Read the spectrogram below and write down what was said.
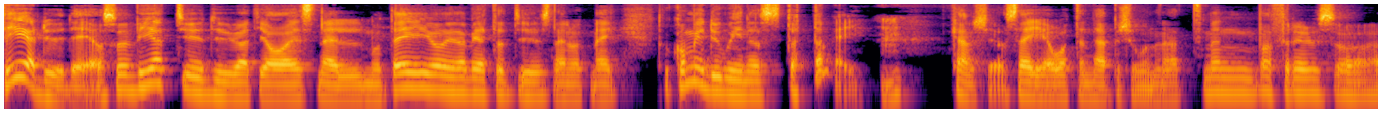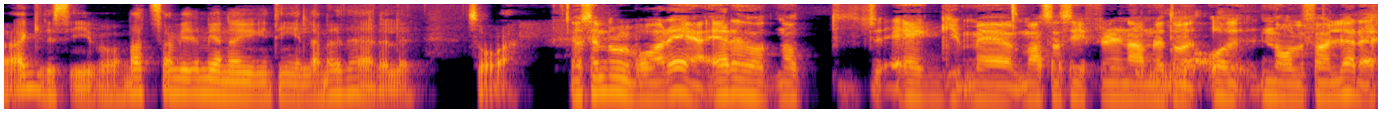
ser du det och så vet ju du att jag är snäll mot dig och jag vet att du är snäll mot mig, då kommer ju du gå in och stötta mig. Kanske och säga åt den där personen att men varför är du så aggressiv och Mats han menar ju ingenting illa med det där eller så va. Ja, sen beror det på vad det är. Är det något, något ägg med massa siffror i namnet och, och noll följare,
